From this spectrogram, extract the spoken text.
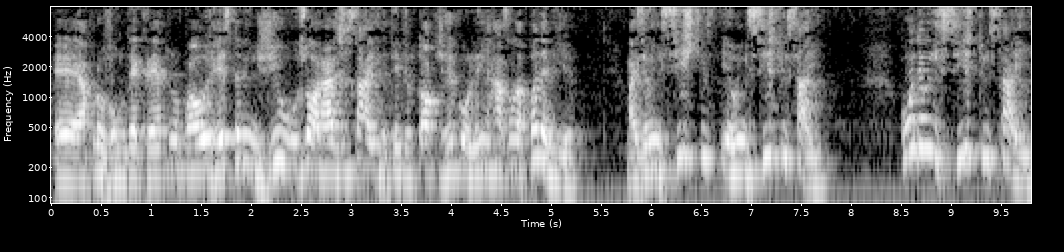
é, aprovou um decreto no qual restringiu os horários de saída. Teve o toque de recolher em razão da pandemia. Mas eu insisto, eu insisto em sair. Quando eu insisto em sair,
